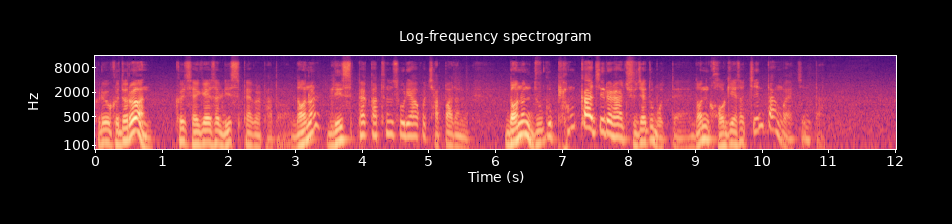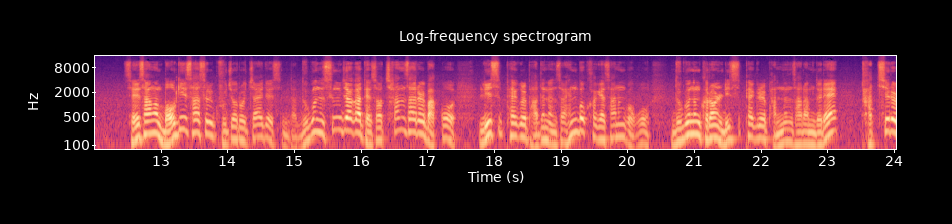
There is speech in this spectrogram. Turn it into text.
그리고 그들은 그 세계에서 respect를 받아. 너는 respect 같은 소리하고 자빠졌네. 너는 누구 평가지를 할 주제도 못 돼. 넌 거기에서 찐따인 거야, 찐따. 세상은 먹이사슬 구조로 짜여져 있습니다. 누군 승자가 돼서 찬사를 받고 respect를 받으면서 행복하게 사는 거고 누구는 그런 respect를 받는 사람들의 가치를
